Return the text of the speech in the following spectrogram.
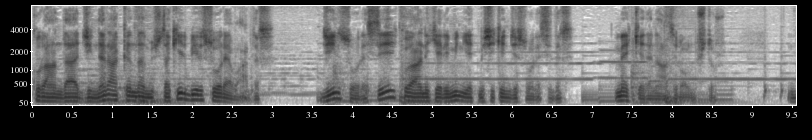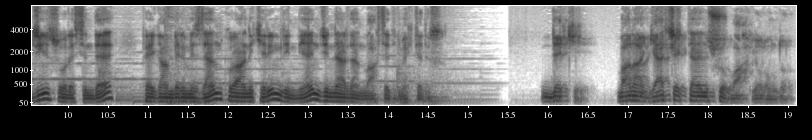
Kur'an'da cinler hakkında müstakil bir sure vardır. Cin suresi Kur'an-ı Kerim'in 72. suresidir. Mekke'de nazil olmuştur. Cin suresinde peygamberimizden Kur'an-ı Kerim dinleyen cinlerden bahsedilmektedir. De ki, bana gerçekten şu vahyolundu.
